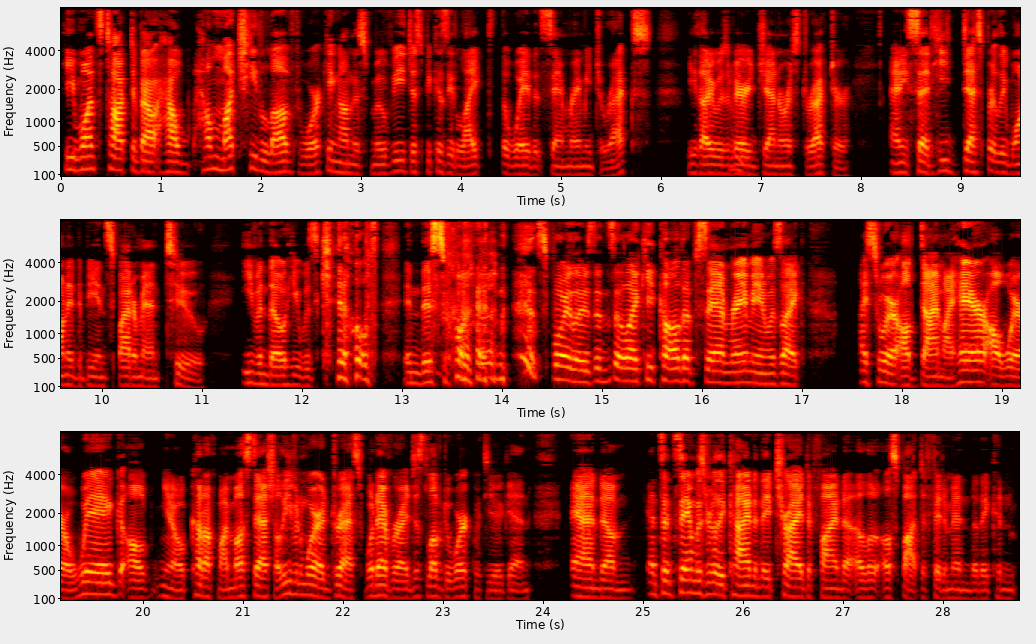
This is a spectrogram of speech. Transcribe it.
he once talked about how how much he loved working on this movie just because he liked the way that Sam Raimi directs. He thought he was a very generous director, and he said he desperately wanted to be in Spider-Man Two, even though he was killed in this one. Spoilers. And so like he called up Sam Raimi and was like. I swear I'll dye my hair, I'll wear a wig, I'll, you know, cut off my mustache, I'll even wear a dress, whatever. I just love to work with you again. And um and said Sam was really kind and they tried to find a, a, a spot to fit him in, but they couldn't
